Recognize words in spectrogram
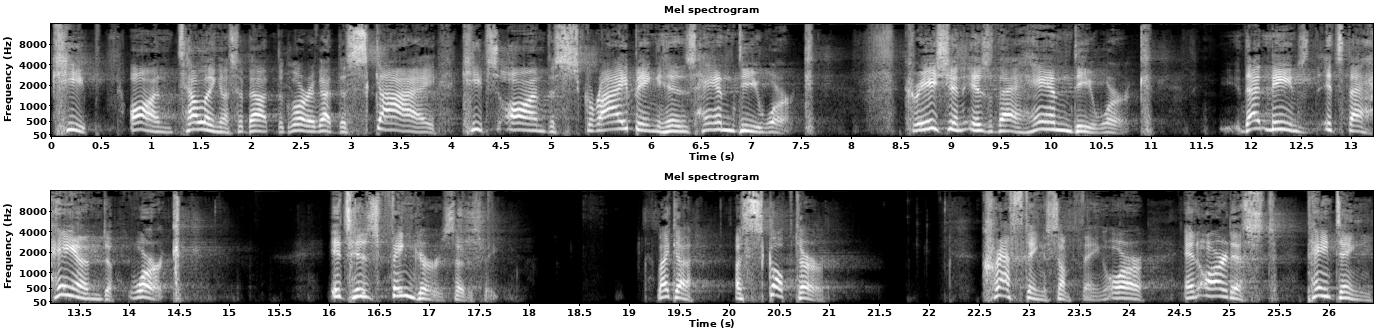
keep on telling us about the glory of God. The sky keeps on describing his handiwork. Creation is the handiwork. That means it's the hand work. It's his fingers, so to speak like a, a sculptor crafting something or an artist painting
